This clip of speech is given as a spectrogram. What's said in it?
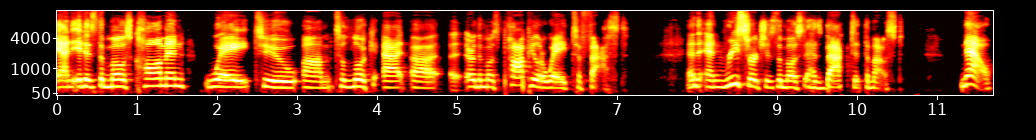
and it is the most common way to um, to look at uh, or the most popular way to fast and and research is the most has backed it the most now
